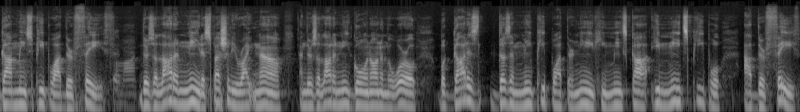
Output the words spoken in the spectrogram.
God meets people at their faith. There's a lot of need, especially right now, and there's a lot of need going on in the world. But God is doesn't meet people at their need. He meets God. He meets people at their faith.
